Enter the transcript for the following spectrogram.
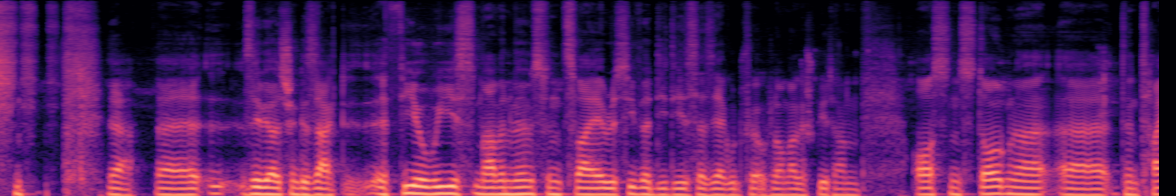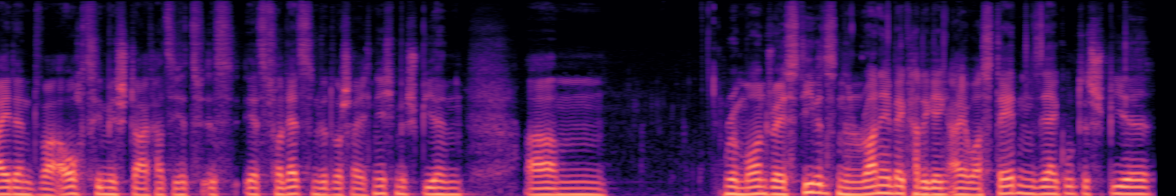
ja, äh, Silvia hat schon gesagt, äh, Theo Weiss, Marvin Mims sind zwei Receiver, die dieses Jahr sehr gut für Oklahoma gespielt haben. Austin Stogner, äh, den Tight End, war auch ziemlich stark, hat sich jetzt, ist jetzt verletzt und wird wahrscheinlich nicht mitspielen. Ähm, Ramondre Stevenson, ein Running Back, hatte gegen Iowa State ein sehr gutes Spiel.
